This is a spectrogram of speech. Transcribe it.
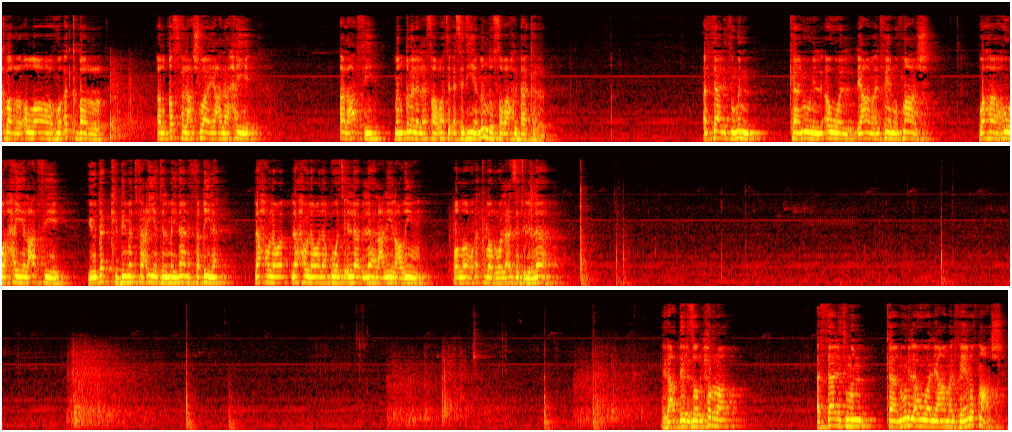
أكبر الله أكبر. القصف العشوائي على حي العرفي من قبل العصابات الأسدية منذ الصباح الباكر. الثالث من كانون الأول لعام 2012 وها هو حي العرفي يدك بمدفعية الميدان الثقيلة. لا حول, لا حول ولا قوة إلا بالله العلي العظيم. والله أكبر والعزة لله. إذاعة دير الزور الحرة الثالث من كانون الأول لعام 2012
